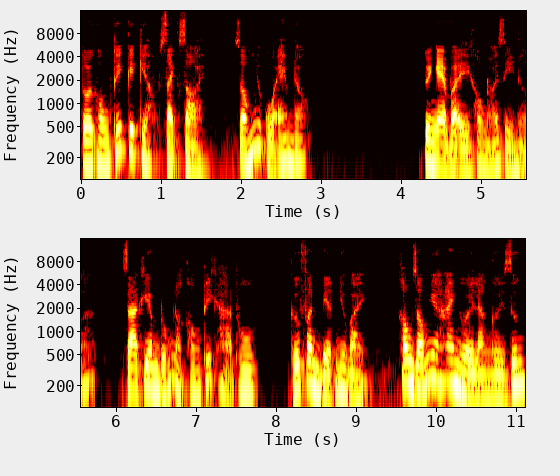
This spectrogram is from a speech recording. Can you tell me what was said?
Tôi không thích cái kiểu sạch giỏi, giống như của em đâu. Tôi nghe vậy không nói gì nữa. Gia Khiêm đúng là không thích Hạ Thu. Cứ phân biệt như vậy. Không giống như hai người là người dưng,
